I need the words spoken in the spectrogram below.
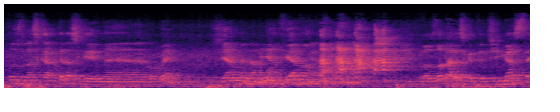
Entonces las carteras que me robé, pues ya me la habían fiado. Los dólares que te chingaste,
